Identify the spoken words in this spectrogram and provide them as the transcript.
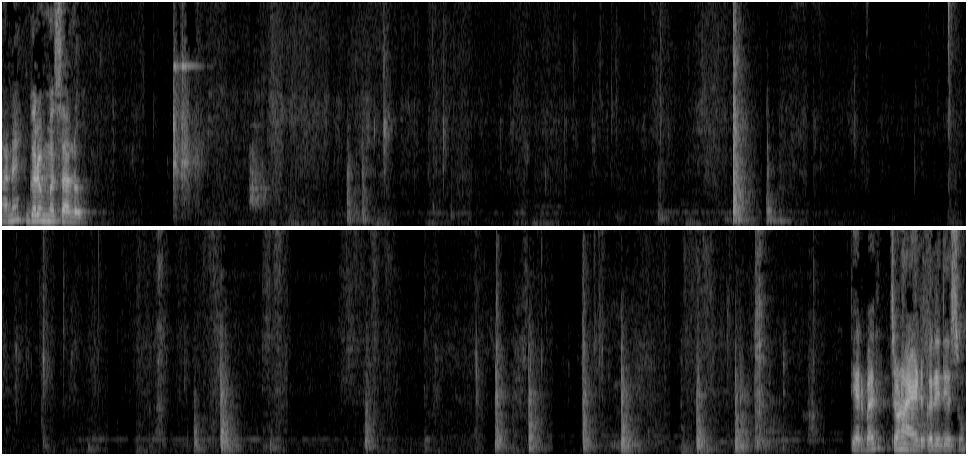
અને ગરમ મસાલો. ત્યારબાદ ચણા એડ કરી દઈશું.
